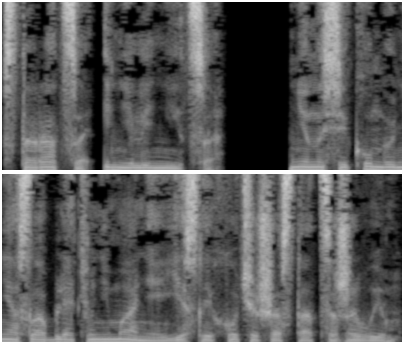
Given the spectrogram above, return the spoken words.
стараться и не лениться. Ни на секунду не ослаблять внимание, если хочешь остаться живым.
